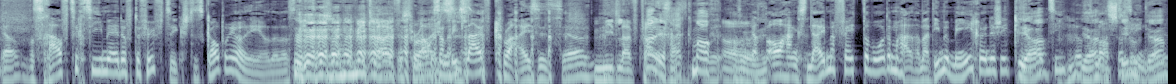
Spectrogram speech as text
Ja, was kauft sich das E-Mail auf der 50? Das Gabriel oder was? Midlife Crisis. Midlife Crisis, ja. Midlife Habe ich Crisis. auch gemacht. Also, Ja, die Anhänge sind auch immer fetter geworden. Man hat immer mehr können schicken Ja, in der Zeit. mhm, Das ja, Sinn. ja.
